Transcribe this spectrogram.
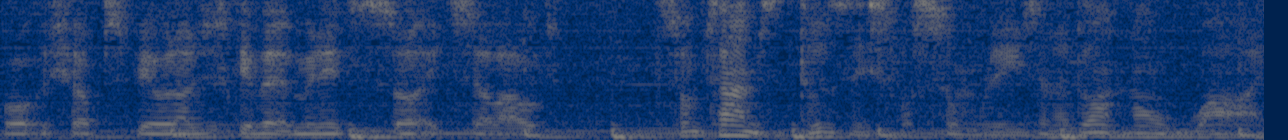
Photoshop spewing I'll just give it a minute to sort itself out. Sometimes it does this for some reason I don't know why.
